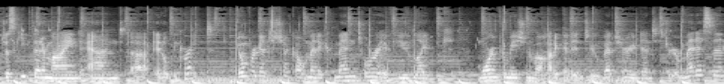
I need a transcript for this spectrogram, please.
Just keep that in mind and uh, it'll be great. Don't forget to check out Medic Mentor if you'd like more information about how to get into veterinary dentistry or medicine.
